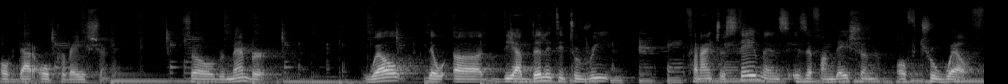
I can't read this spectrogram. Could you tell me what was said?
of that operation. So remember, well, the, uh, the ability to read financial statements is a foundation of true wealth.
